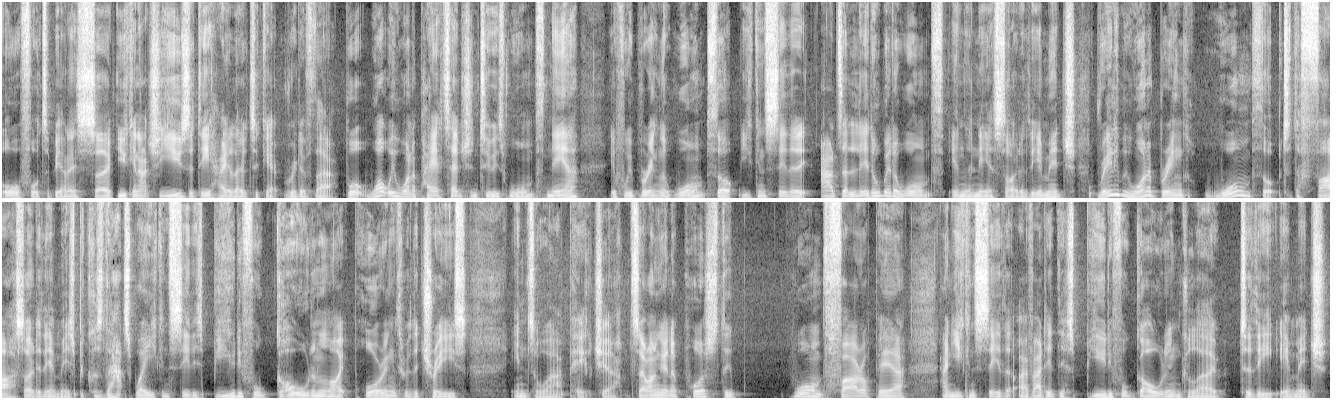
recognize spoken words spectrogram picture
awful, to be honest. So you can actually use the dehalo to get rid of that. But what we want to pay attention to is warmth near. If we bring the warmth up, you can see that it adds a little bit of warmth in the near side of the image. Really, we want to bring warmth up to the far side of the image because that's where you can see this beautiful golden light pouring through the trees into our picture. So I'm going to push the warmth far up here and you can see that I've added this beautiful golden glow to the image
